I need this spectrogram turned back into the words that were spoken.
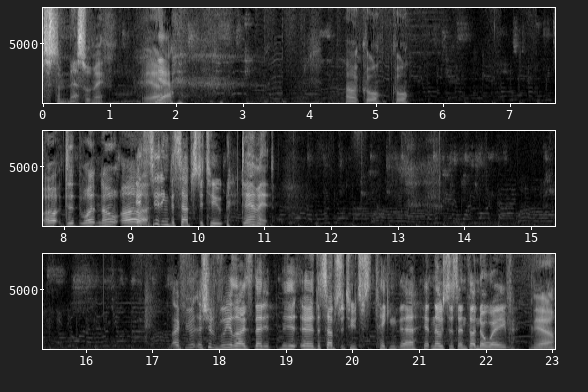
Just to mess with me. Yeah. Yeah. Oh, cool, cool. Oh, did what? No. Uh, It's hitting the substitute. damn it. I, f- I should have realized that it, the, uh, the substitute's taking the hypnosis and thunder wave. Yeah.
